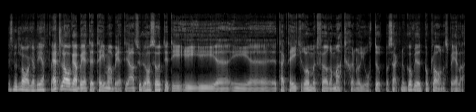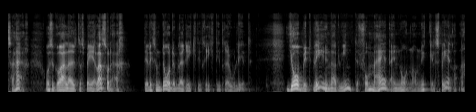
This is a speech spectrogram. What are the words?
Det är som ett lagarbete. Ett lagarbete, ett teamarbete. Alltså du har suttit i, i, i, eh, i eh, taktikrummet före matchen och gjort upp och sagt nu går vi ut på plan och spelar så här. Och så går alla ut och spelar så där. Det är liksom då det blir riktigt, riktigt roligt. Jobbigt blir ju när du inte får med dig någon av nyckelspelarna.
